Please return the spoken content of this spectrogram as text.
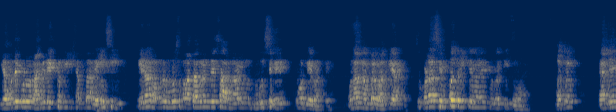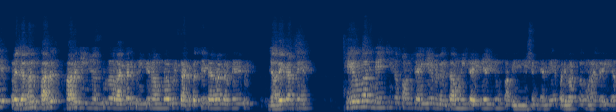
ਜਾਂ ਉਹਦੇ ਕੋਲ ਰੰਗ ਦੇਖਣ ਦੀ ਸ਼ਮਤਾ ਨਹੀਂ ਸੀ, ਇਹਦਾ ਮਤਲਬ ਉਸ ਵਾਤਾਵਰਣ ਦੇ ਹਿਸਾਬ ਨਾਲ ਅਨੁਕੂਲ ਸੀਗੇ, ਉਹ ਅੱਗੇ ਵਧ ਗਏ। ਉਹਨਾਂ ਦਾ ਨੰਬਰ ਵਧ ਗਿਆ। ਸੋ ਬੜਾ ਸਿੰਪਲ ਤਰੀਕੇ ਨਾਲ ਇਹ ਕੁਦਰਤੀ ਚੋਣ ਮਤਲਬ ਪਹਿਲੇ ਪ੍ਰਜਨਨ ਹਰ ਹਰ ਜੀਵ ਜੰਤੂ ਦਾ ਅਲੱਗ-ਅਲੱਗ ਤਰੀਕੇ ਨਾਲ ਹੁੰਦਾ, ਕੋਈ ਘੱਟ ਬੱਚੇ ਪੈਦਾ ਕਰਦੇ ਕੋਈ ਜ਼ਿਆਦਾ ਕਰਦੇ ਆ। ਫਿਰ ਉਹਨਾਂ ਦੀ ਮੇਨ ਚੀਜ਼ ਆਪਾਂ ਨੂੰ ਚਾਹੀਦੀ ਹੈ ਵਿਭਿੰਨਤਾ ਹੋਣੀ ਚਾਹੀਦੀ ਹੈ, ਜਿਹਨੂੰ ਆਪਾਂ ਵੇਰੀਏਸ਼ਨ ਕਹਿੰਦੇ ਆ ਪਰਿਵਰਤਨ ਹੋਣਾ ਚਾਹੀਦਾ।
